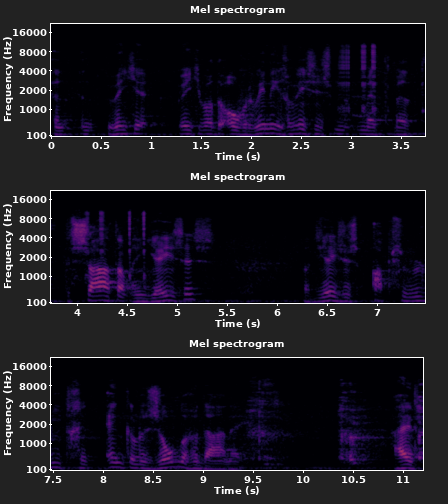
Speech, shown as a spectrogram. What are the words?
En, en weet, je, weet je wat de overwinning geweest is met, met de Satan en Jezus? Dat Jezus absoluut geen enkele zonde gedaan heeft. Hij heeft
